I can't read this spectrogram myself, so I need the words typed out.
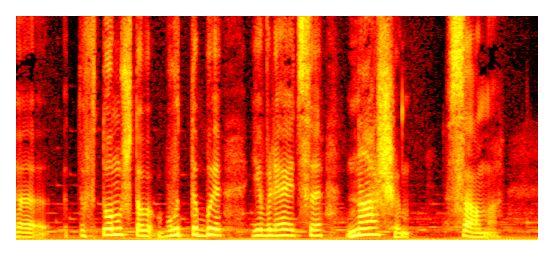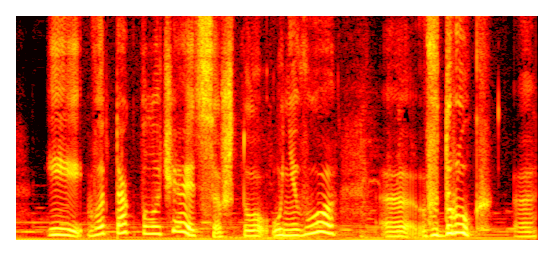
э, в том, что будто бы является нашим само. И вот так получается, что у него э, вдруг э,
